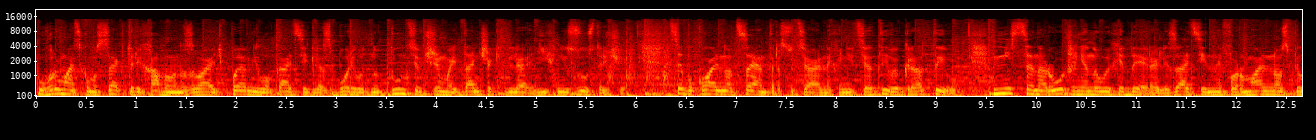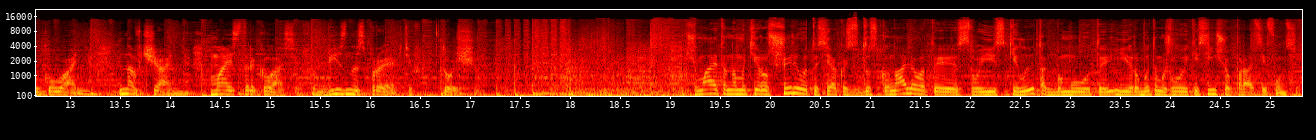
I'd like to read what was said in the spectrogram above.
У громадському секторі хабами називають певні локації для зборів однодумців чи майданчики для їхніх зустрічей. Це буквально центр соціальних ініціатив і креативу, місце народження нових ідей, реалізації неформального спілкування, навчання, майстер-класів, бізнес-проєктів тощо. Чи маєте на меті розширюватися, якось вдосконалювати свої скіли, так би мовити, і робити, можливо, якісь інші операції функції?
